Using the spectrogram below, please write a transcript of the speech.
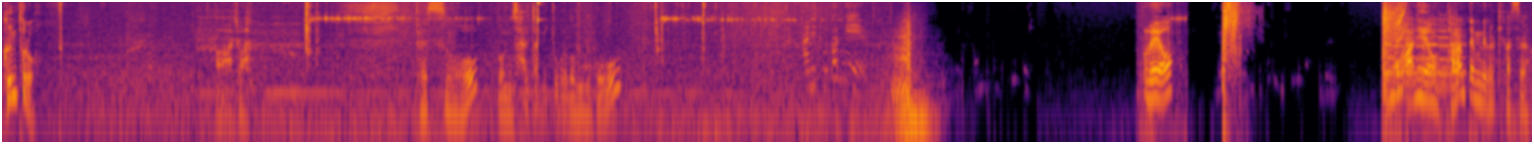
근투로. 아 좋아. 됐어. 너는 살짝 이쪽으로 넘기고 조사님. 왜요? 어, 아니에요. 바람 때문에 그렇게 갔어요.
